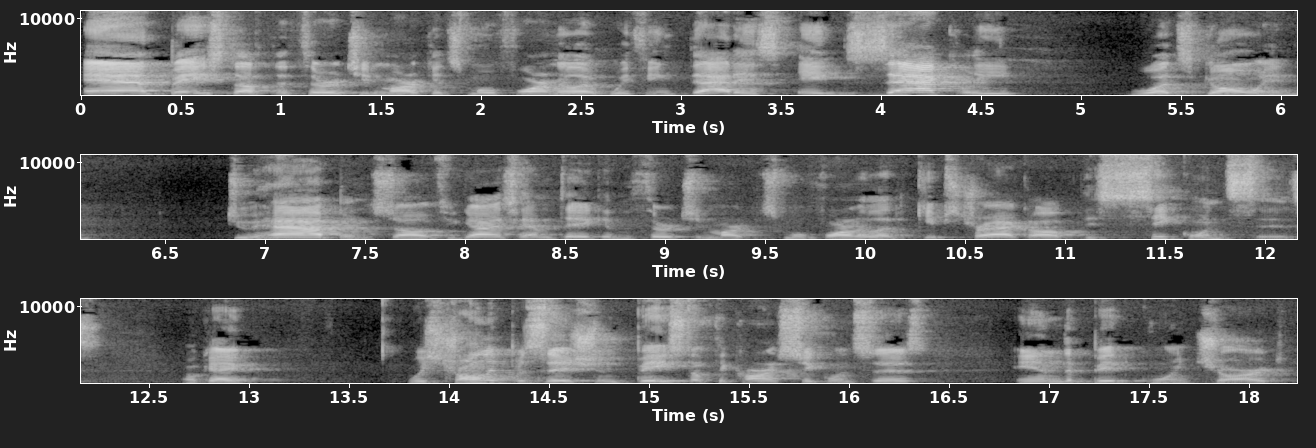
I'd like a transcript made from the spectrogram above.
And based off the 13 markets move formula, we think that is exactly what's going to happen. So if you guys haven't taken the 13 market move formula that keeps track of the sequences, okay, we strongly position based off the current sequences in the Bitcoin chart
